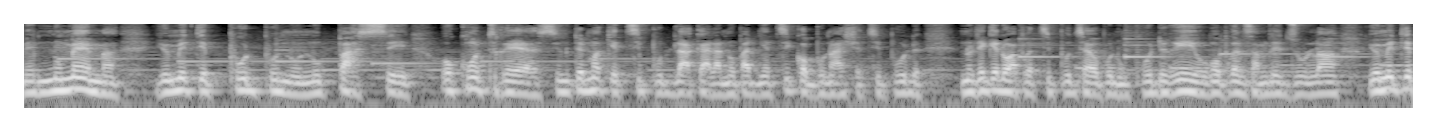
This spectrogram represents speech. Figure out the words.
Men nou menm, yo mette poud pou nou nou pase. Ou kontre, si nou te manke ti poud la ka la, nou pa dnyen ti kop pou nou ache ti poud. Nou teke do apre ti poud sa yo pou nou poudri, ou kompren samle djoulan. Yo mette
